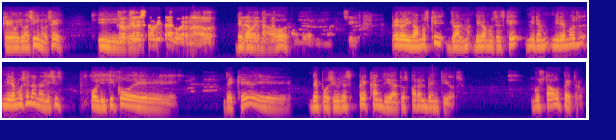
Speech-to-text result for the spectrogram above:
Creo yo así, no sé. Y creo que él está ahorita de gobernador. De gobernador. Sí. Pero digamos que yo, digamos, es que miremos, miremos, miremos el análisis político de, de qué, de, de posibles precandidatos para el 22. Gustavo Petro.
